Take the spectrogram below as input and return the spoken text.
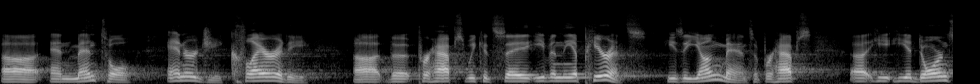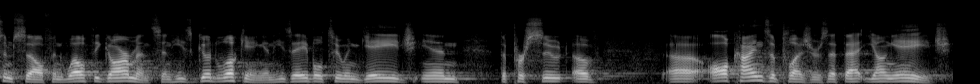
uh, and mental energy, clarity, uh, the, perhaps we could say even the appearance. He's a young man, so perhaps uh, he, he adorns himself in wealthy garments and he's good looking and he's able to engage in the pursuit of uh, all kinds of pleasures at that young age.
